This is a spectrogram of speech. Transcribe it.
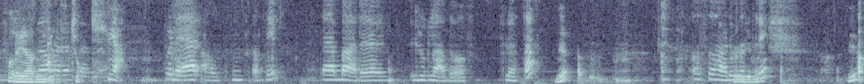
For å gjøre den litt tjukk. Ja, for det er alt som skal til. Det er bare sjokolade og fløte. Ja, Og så har du pretty godteri. much. Ja.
